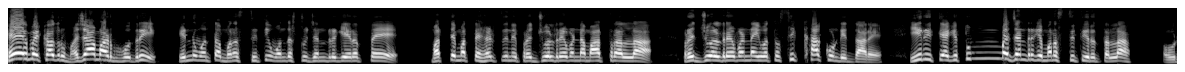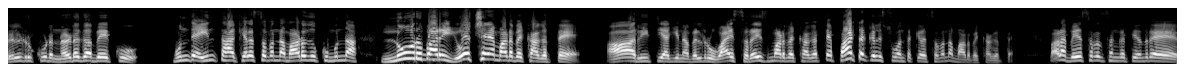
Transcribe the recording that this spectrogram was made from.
ಹೇಗೆ ಬೇಕಾದ್ರೂ ಮಜಾ ಮಾಡಬಹುದ್ರಿ ಎನ್ನುವಂತ ಮನಸ್ಥಿತಿ ಒಂದಷ್ಟು ಜನರಿಗೆ ಇರುತ್ತೆ. ಮತ್ತೆ ಮತ್ತೆ ಹೇಳ್ತೀನಿ, ಪ್ರಜ್ವಲ್ ರೇವಣ್ಣ ಮಾತ್ರ ಅಲ್ಲ. ಪ್ರಜ್ವಲ್ ರೇವಣ್ಣ ಇವತ್ತು ಸಿಕ್ಕಾಕೊಂಡಿದ್ದಾರೆ. ಈ ರೀತಿಯಾಗಿ ತುಂಬಾ ಜನರಿಗೆ ಮನಸ್ಥಿತಿ ಇರುತ್ತಲ್ಲ? ಅವರೆಲ್ಲರೂ ಕೂಡ ನಡಗಬೇಕು. ಮುಂದೆ ಇಂತಹ ಕೆಲಸವನ್ನ ಮಾಡೋದಕ್ಕೂ ಮುನ್ನ ನೂರು ಬಾರಿ ಯೋಚನೆ ಮಾಡಬೇಕಾಗತ್ತೆ. ಆ ರೀತಿಯಾಗಿ ನಾವೆಲ್ಲರೂ ವಾಯ್ಸ್ ರೈಸ್ ಮಾಡಬೇಕಾಗತ್ತೆ, ಪಾಠ ಕಲಿಸುವಂತ ಕೆಲಸವನ್ನ ಮಾಡಬೇಕಾಗತ್ತೆ. ಬಹಳ ಬೇಸರದ ಸಂಗತಿ ಅಂದ್ರೆ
